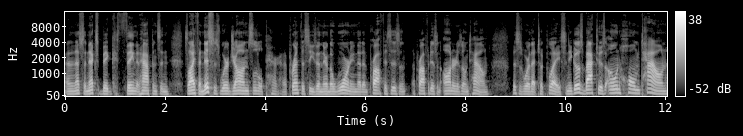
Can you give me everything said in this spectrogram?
And that's the next big thing that happens in his life. And this is where John's little uh, parentheses in there, the warning that a prophet isn't, a prophet isn't honored in his own town. This is where that took place. And he goes back to his own hometown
